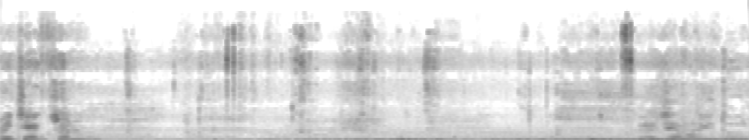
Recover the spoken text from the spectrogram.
ওই যে একজন। আমার ইঁদুর।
